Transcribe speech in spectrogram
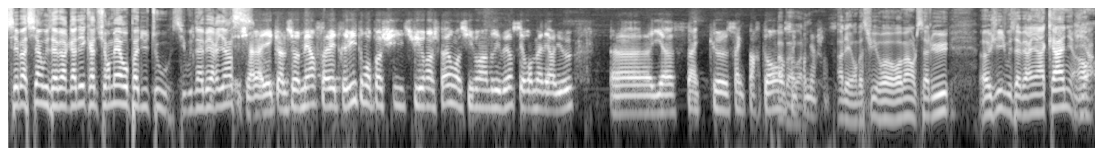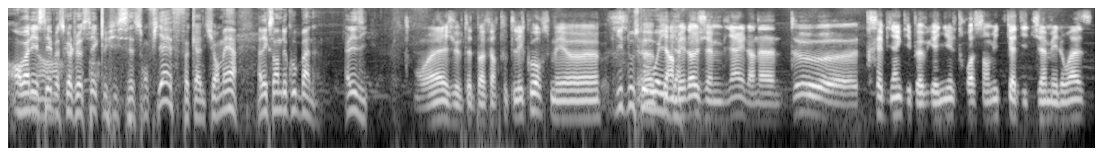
Sébastien, vous avez regardé Cannes-sur-Mer ou pas du tout? Si vous n'avez rien, J'ai regardé Cannes sur mer, ça va très vite. On va pas suivre un cheval, on va suivre un driver, c'est Romain Derrieux. Euh, Il y a 5 cinq partants, Ah 5 bah voilà. premières chances. allez, on va suivre Romain, on le salue. Euh, Gilles, vous avez rien à Cannes Rien. on, on va laisser Non. parce que je sais que c'est son fief, Cannes-sur-Mer. Alexandre de Koopman, allez-y. Ouais, je vais peut-être pas faire toutes les courses, mais euh, Dites-nous ce que euh, vous voyez Pierre bien. Béloche, j'aime bien. Il en a deux euh, très bien qui peuvent gagner le 300 000 Khadija Méloise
